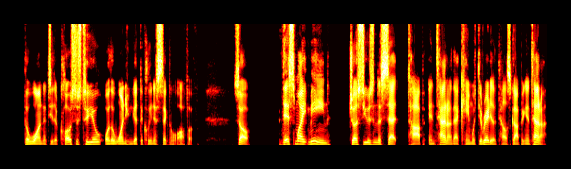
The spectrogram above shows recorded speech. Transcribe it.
the one that's either closest to you or the one you can get the cleanest signal off of. So, this might mean just using the set top antenna that came with your radio, the antenna.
